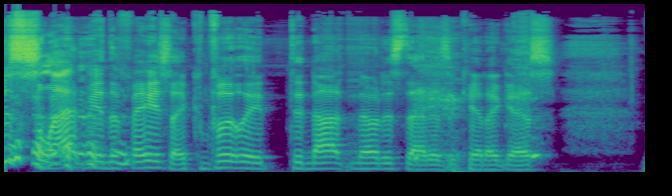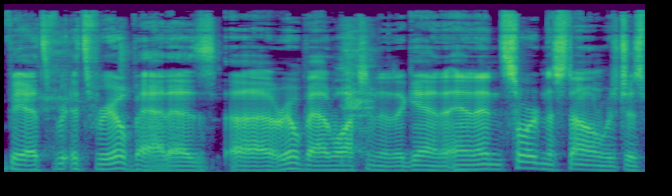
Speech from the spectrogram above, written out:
just slapped me in the face. I completely did not notice that as a kid. I guess. But yeah, it's it's real bad as uh real bad watching it again. And then Sword in the Stone was just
